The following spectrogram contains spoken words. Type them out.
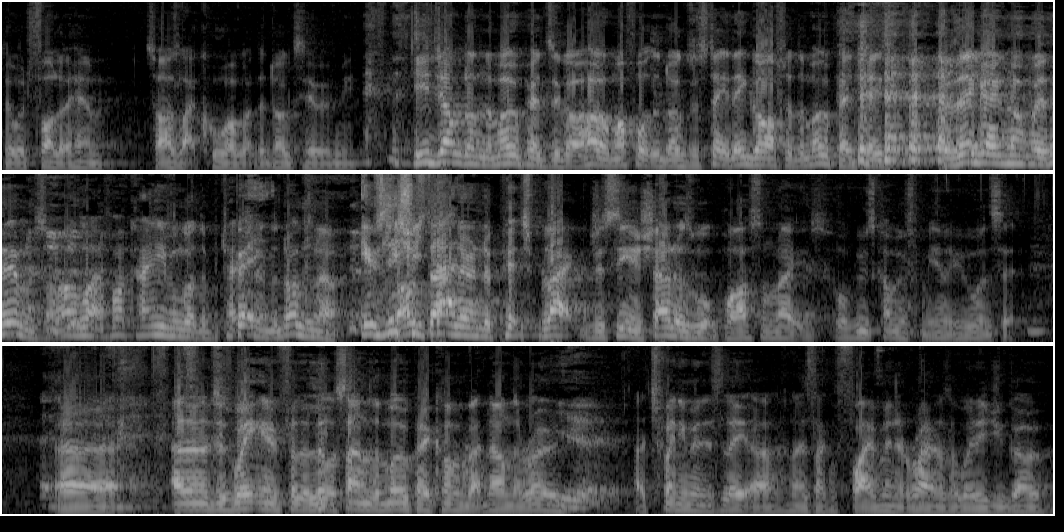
that would follow him. So I was like, cool, I've got the dogs here with me. He jumped on the moped to go home. I thought the dogs would stay. They go after the moped chase because they're going home with him. So I was like, fuck, I ain't even got the protection of the dogs now. It was so I'm literally standing that- there in the pitch black, just seeing shadows walk past. I'm like, well, who's coming for me? Who wants it? Uh, and then I'm just waiting for the little sound of the moped coming back down the road. Yeah. Like 20 minutes later, and it's like a five minute ride. I was like, where did you go?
